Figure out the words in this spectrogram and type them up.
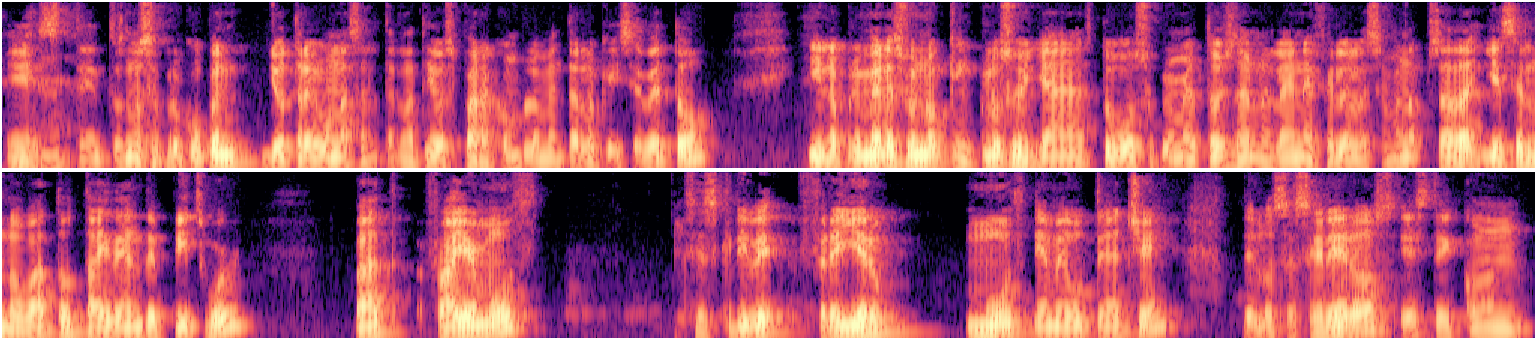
Este, entonces no se preocupen, yo traigo unas alternativas para complementar lo que dice Beto. Y la primera es uno que incluso ya tuvo su primer touchdown en la NFL la semana pasada y es el novato tight end de Pittsburgh, Pat Fryermuth se escribe Freyer Muth, M-U-T-H, de los acereros, este, con,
